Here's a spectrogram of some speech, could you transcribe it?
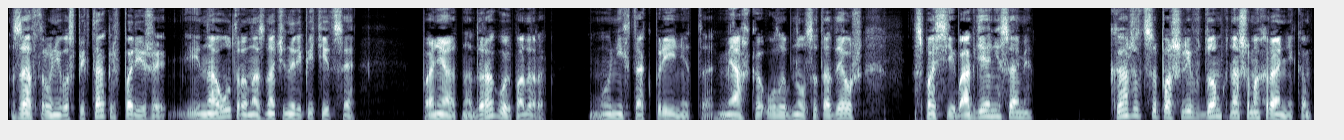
Завтра у него спектакль в Париже, и на утро назначена репетиция. Понятно, дорогой подарок. У них так принято, — мягко улыбнулся Тадеуш. Спасибо. А где они сами? Кажется, пошли в дом к нашим охранникам.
